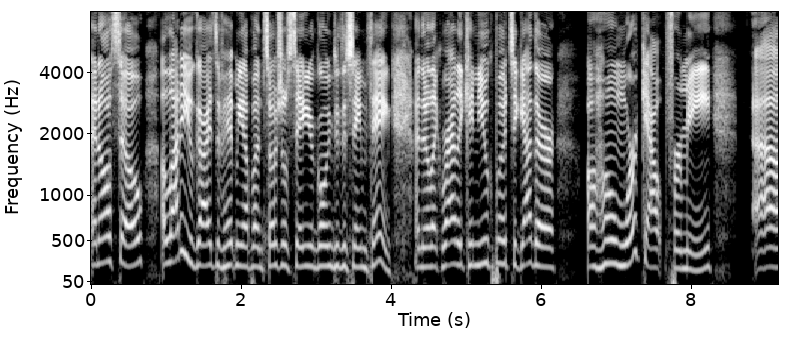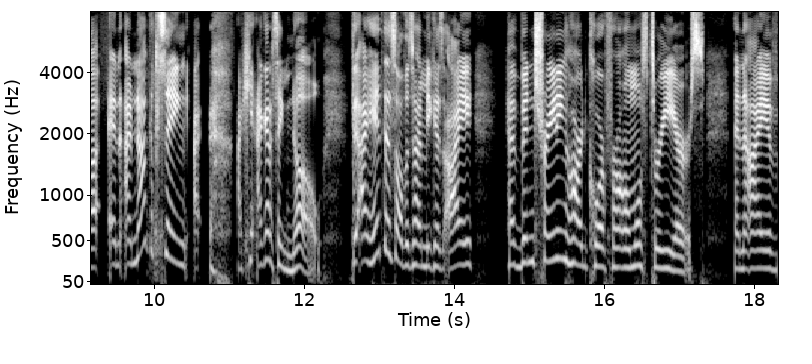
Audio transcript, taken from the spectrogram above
And also, a lot of you guys have hit me up on social saying you're going through the same thing. And they're like, Riley, can you put together a home workout for me. Uh, and I'm not saying I, I can't. I gotta say no. I hate this all the time because I have been training hardcore for almost three years, and I have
